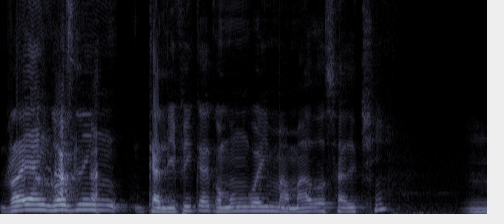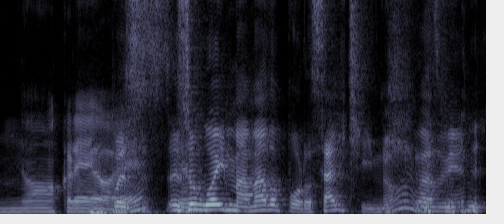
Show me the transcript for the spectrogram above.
Ryan Gosling califica como un güey mamado, Salchi. No creo, Pues ¿eh? es un güey mamado por Salchi, ¿no? Más bien.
